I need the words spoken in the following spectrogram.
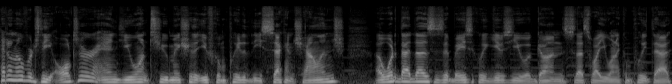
head on over to the altar and you want to make sure that you've completed the second challenge. Uh, what that does is it basically gives you a gun, so that's why you want to complete that.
